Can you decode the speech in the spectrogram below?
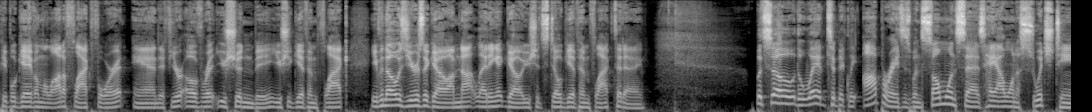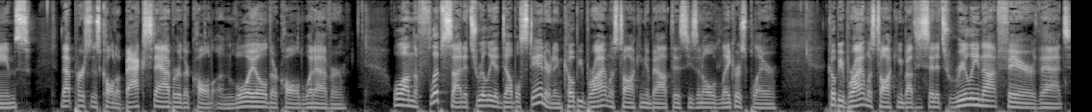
People gave him a lot of flack for it, and if you're over it, you shouldn't be. You should give him flack. Even though it was years ago, I'm not letting it go. You should still give him flack today. But so the way it typically operates is when someone says, Hey, I want to switch teams, that person is called a backstabber, they're called unloyal, they're called whatever. Well, on the flip side, it's really a double standard. And Kobe Bryant was talking about this. He's an old Lakers player. Kobe Bryant was talking about this. He said it's really not fair that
